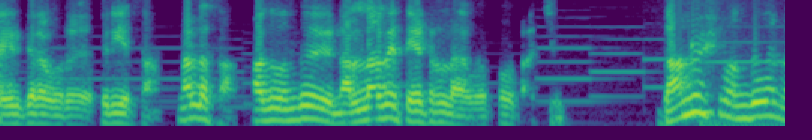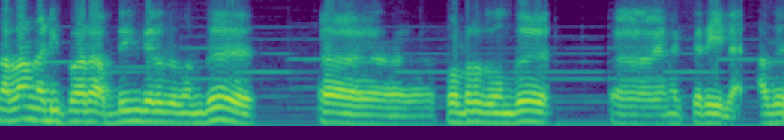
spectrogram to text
இருக்கிற ஒரு பெரிய சாங் நல்ல சாங் அது வந்து நல்லாவே தேட்டர்ல ஒர்க் அவுட் ஆச்சு. தனுஷ் வந்து நல்லா நடிப்பாரு அப்படிங்கிறது வந்து ஆஹ், சொல்றது வந்து எனக்கு தெரியல. அது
